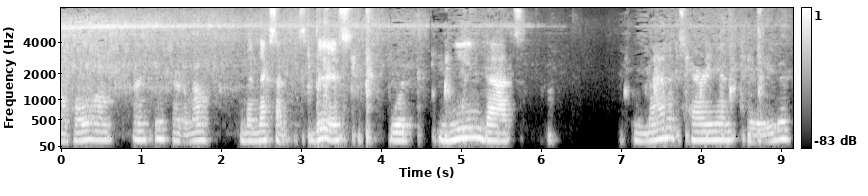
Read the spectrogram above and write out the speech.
Oh, hold on. I think I don't know. The next sentence. This would mean that humanitarian aid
